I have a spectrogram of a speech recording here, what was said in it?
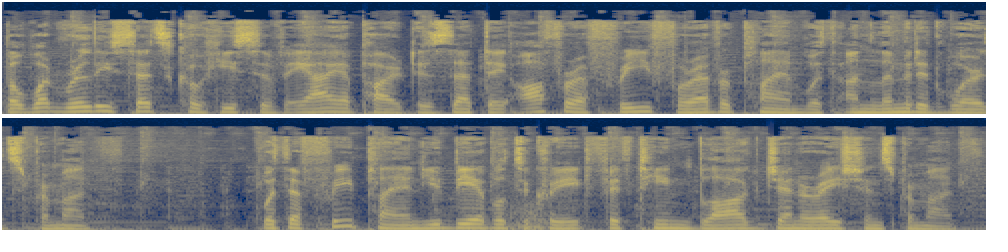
But what really sets Cohesive AI apart is that they offer a free forever plan with unlimited words per month. With a free plan, you'd be able to create 15 blog generations per month.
